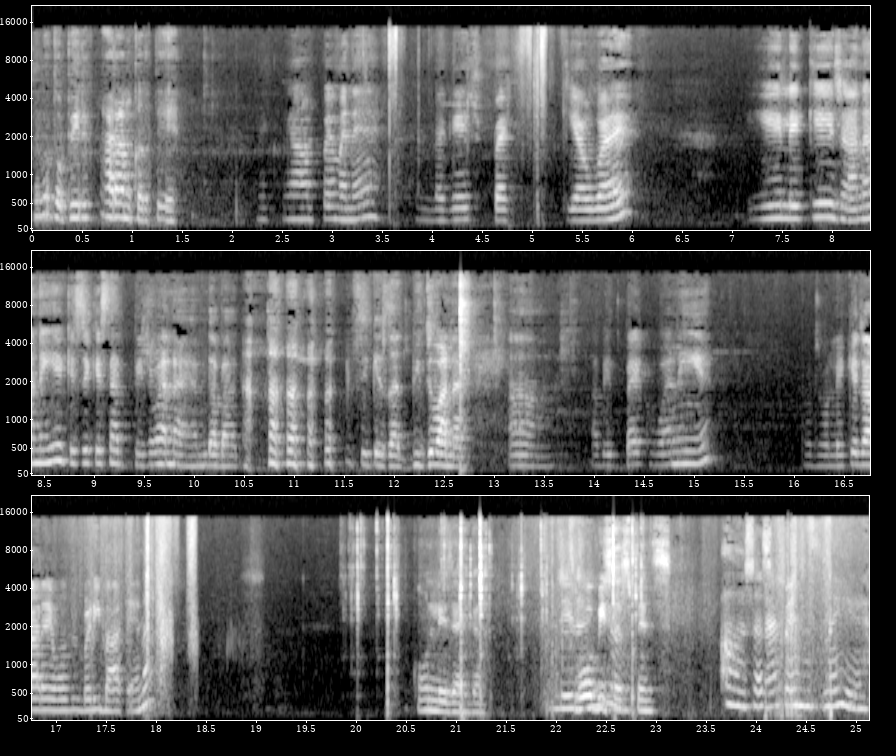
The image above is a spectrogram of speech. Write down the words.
चलो तो फिर आराम करते हैं। यहाँ पे मैंने लगेज पैक किया हुआ है। ये लेके जाना नहीं है किसी के साथ भिजवाना है अहमदाबाद किसी के साथ भिजवाना है हाँ अभी पैक हुआ नहीं है तो जो लेके जा रहे हैं वो भी बड़ी बात है ना कौन ले जाएगा वो भी सस्पेंस हाँ सस्पेंस नहीं है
